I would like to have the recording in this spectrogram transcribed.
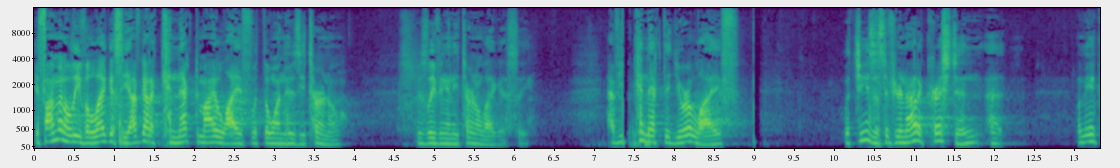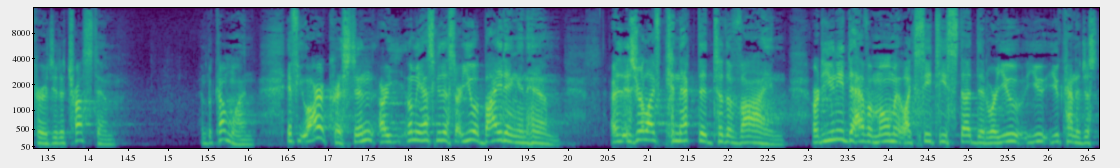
if I'm going to leave a legacy, I've got to connect my life with the one who's eternal, who's leaving an eternal legacy. Have you connected your life with Jesus? If you're not a Christian, uh, let me encourage you to trust him and become one. If you are a Christian, are you, let me ask you this, are you abiding in him? Is your life connected to the vine? Or do you need to have a moment like C.T. Studd did where you, you, you kind of just,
